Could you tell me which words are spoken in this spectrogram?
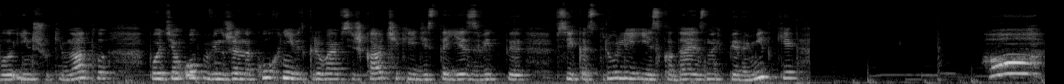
в іншу кімнату. Потім оп, він вже на кухні відкриває всі шкафчики і дістає звідти всі кастрюлі і складає з них пірамідки. О,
